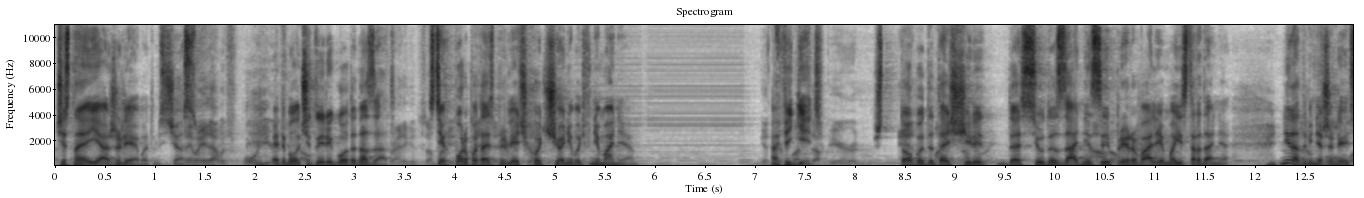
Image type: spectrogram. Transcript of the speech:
Честно, я жалею об этом сейчас. Это было. 4 года назад. С тех пор пытаюсь привлечь хоть что-нибудь внимание. Офигеть. Чтобы дотащили до сюда задницы и прервали мои страдания. Не надо меня жалеть.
